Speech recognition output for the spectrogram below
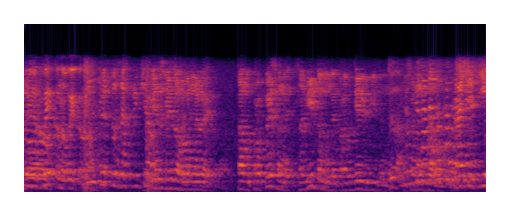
договор виконав, виконав. Хтось тут заключав. Він свій договор не виконав. Там прописано завідомо неправдиві відомості. Ну, треба доказати. Значить, є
